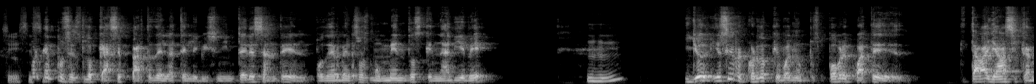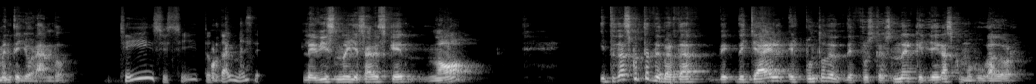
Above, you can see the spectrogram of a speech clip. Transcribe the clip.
Sí, sí, Porque pues es lo que hace parte de la televisión interesante, el poder ver esos momentos que nadie ve. Y yo, yo sí recuerdo que, bueno, pues pobre cuate estaba ya básicamente llorando. Sí, sí, sí, totalmente. Le dicen, oye, ¿sabes qué? No, y te das cuenta de verdad de, ya el, punto de, frustración al que llegas como jugador,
